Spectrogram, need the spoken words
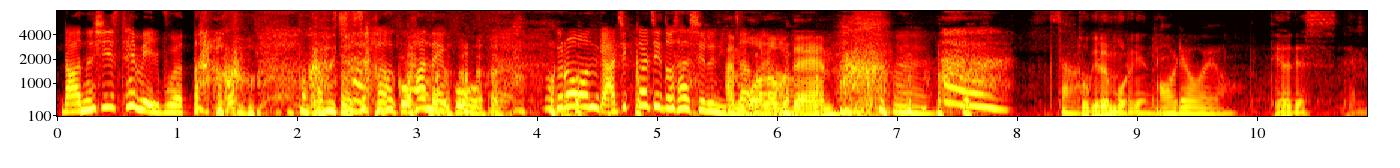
나는 시스템의 일부였다라고 그 주장하고 화내고 그런 게 아직까지도 사실은 I'm 있잖아요. one of them. 네. 독일을 모르겠네. 어려워요. 데어데스 때문에.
